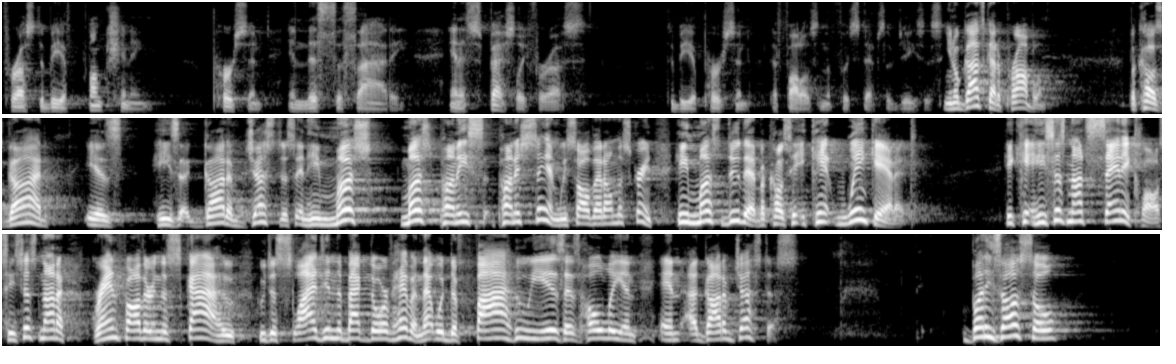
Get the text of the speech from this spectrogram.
for us to be a functioning person in this society, and especially for us to be a person that follows in the footsteps of Jesus. You know, God's got a problem because God is he's a God of justice and he must must punish punish sin. We saw that on the screen. He must do that because he can't wink at it. He can't, he's just not Santa Claus. He's just not a grandfather in the sky who, who just slides in the back door of heaven. That would defy who he is as holy and, and a God of justice. But he's also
